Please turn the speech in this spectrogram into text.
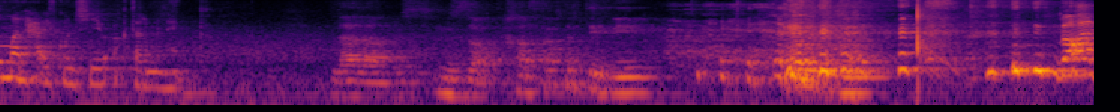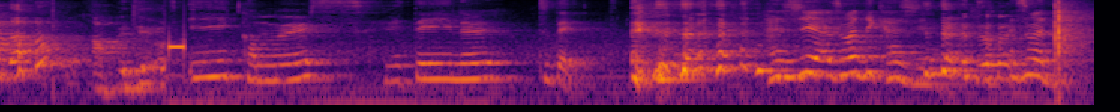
بدون ما نحرق لكم شيء اكثر من هيك لا لا بس بالضبط خلص افتح التي في بعدها اي كوميرس ريتيلر تو ديت هجي اذا بدك هجي اذا بدك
